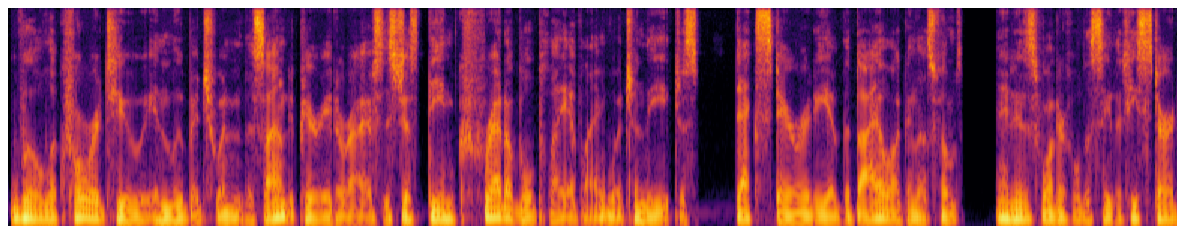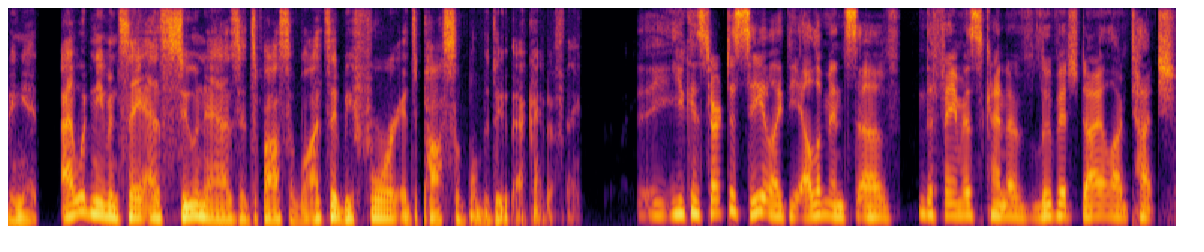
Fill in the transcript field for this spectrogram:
will look forward to in Lubitsch when the sound period arrives is just the incredible play of language and the just dexterity of the dialogue in those films. And it is wonderful to see that he's starting it. I wouldn't even say as soon as it's possible. I'd say before it's possible to do that kind of thing. You can start to see like the elements of the famous kind of Lubitsch dialogue touch.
